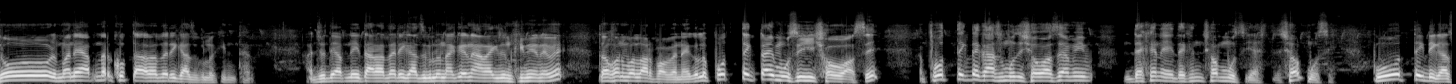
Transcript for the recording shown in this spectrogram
দৌড় মানে আপনার খুব তাড়াতাড়ি গাছগুলো কিনতে হবে। আর যদি আপনি তাড়াতাড়ি গাছগুলো না কেনেন, আর একজন কিনে নেবে, তখন বলো আর পাবে না। এগুলো প্রত্যেকটাই মুচি সহ আছে। প্রত্যেকটা গাছ মুচি সহ আছে। আমি দেখেন এই, দেখেন সব মুচি আসছে, সব মুচি প্রত্যেকটি গাছ,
